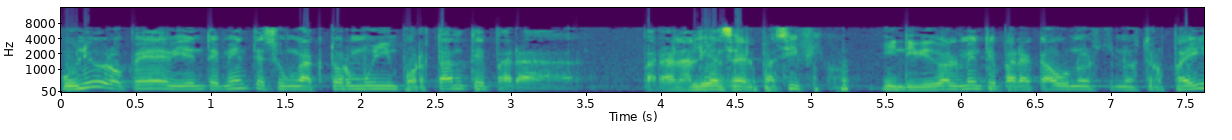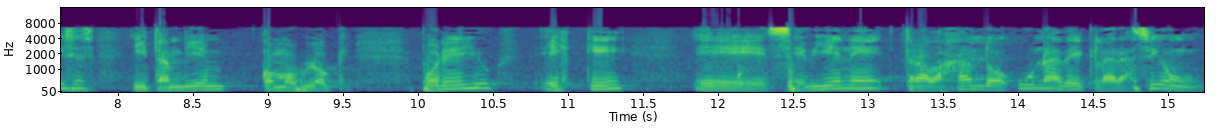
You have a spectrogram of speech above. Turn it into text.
Unión Europea evidentemente es un actor muy importante para, para la Alianza del Pacífico, individualmente para cada uno de nuestros países y también como bloque. Por ello es que eh, se viene trabajando una declaración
